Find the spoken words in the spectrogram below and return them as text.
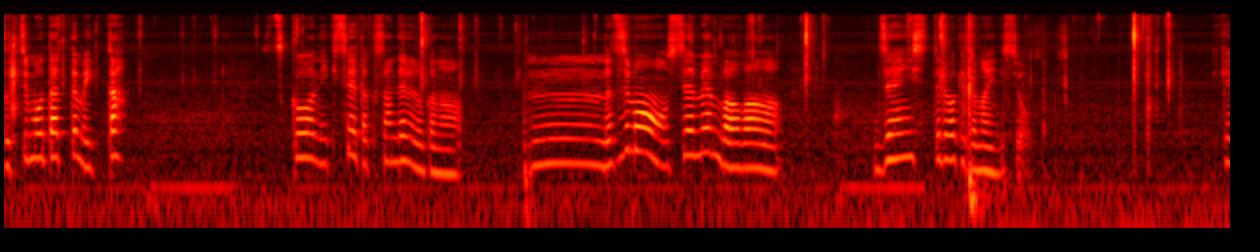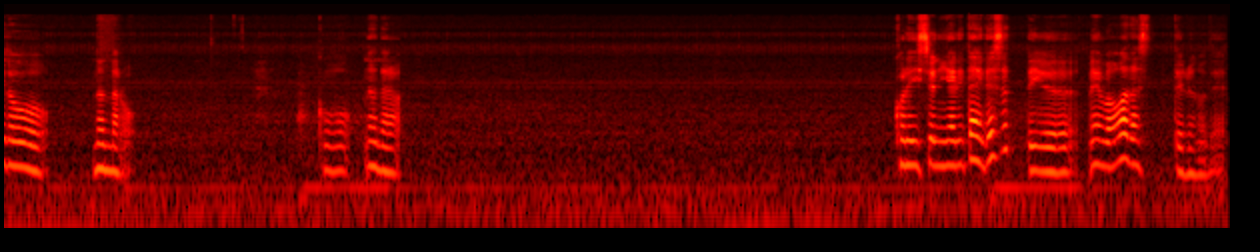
どっちも歌ってもいっかそこ2期生たくさん出るのかな？うん私も出演メンバーは全員知ってるわけじゃないんですよ。けどなんだろう。こうなんだろう。これ一緒にやりたいですっていうメンバーは出してるので。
